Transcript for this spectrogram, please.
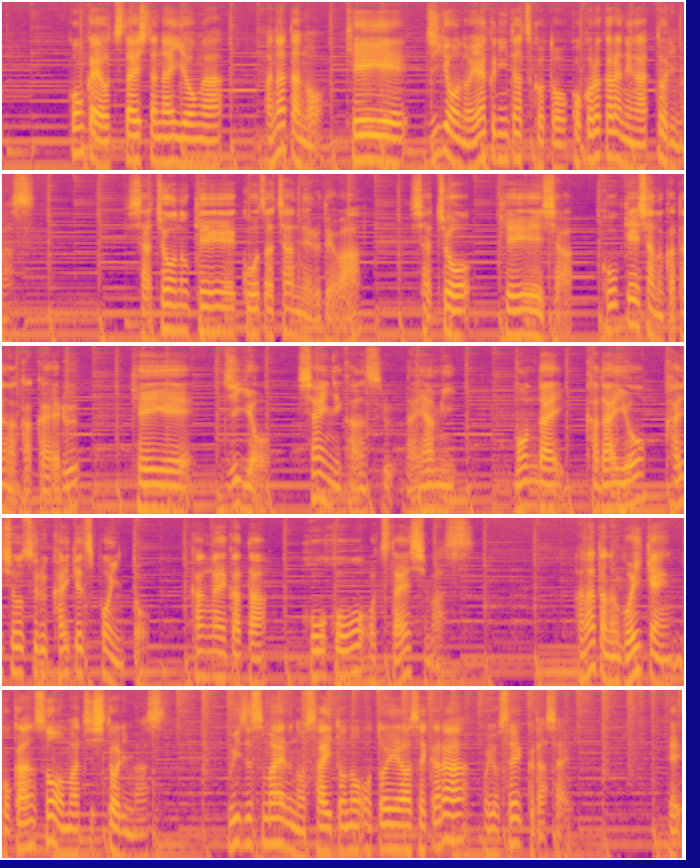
今回お伝えした内容があなたの経営事業の役に立つことを心から願っております。社長の経営講座チャンネルでは社長経営者後継者の方が抱える経営事業社員に関する悩み問題課題を解消する解決ポイント考え方方法をお伝えします。あなたのご意見ご感想をお待ちしております。ウィズスマイルのサイトのお問い合わせからお寄せください。ウ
